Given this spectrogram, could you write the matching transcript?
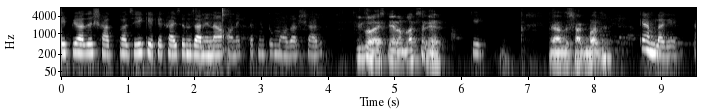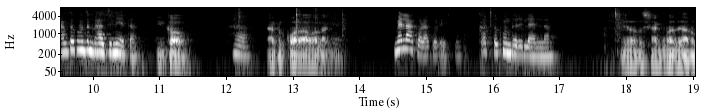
এই পেঁয়াজের শাক ভাজি কে কে খাইছেন জানি না অনেকটা কিন্তু মজার শাক। কি গো আজকে এরম লাগছে কে? কি? পেঁয়াজ শাক ভাজি। কেমন লাগে? আমি তো কোনোদিন ভাজিনি এটা। কি কও? হ্যাঁ। একটু করা হওয়া লাগে। মেলা করা করেছি কতক্ষণ ধরে লাইলাম। শাক ভাজি আরও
